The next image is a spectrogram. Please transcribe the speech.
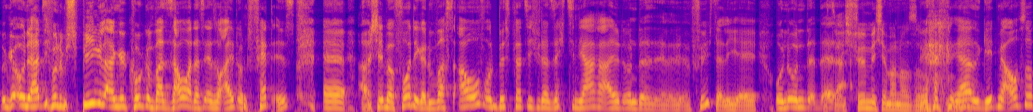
und, und er hat sich von einem Spiegel angeguckt und war sauer, dass er so alt und fett ist. Äh, aber stell dir mal vor, Digga, du wachst auf und bist plötzlich wieder 16 Jahre alt und äh, fürchterlich, ey. Und, und äh, Also ich fühle mich immer noch so. ja, geht mir auch so.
